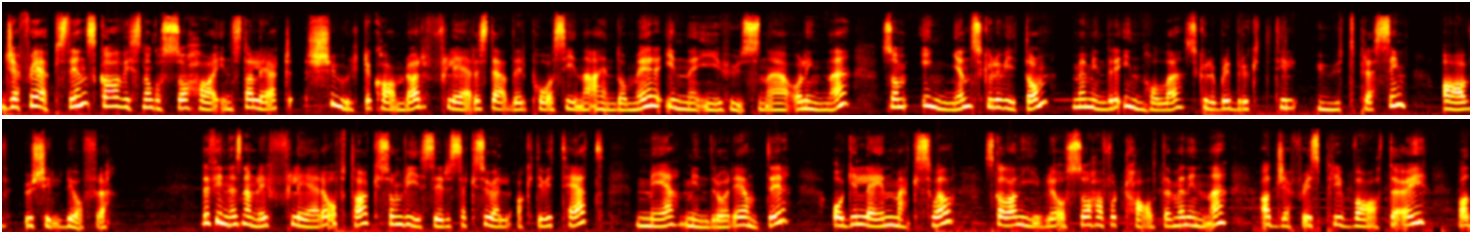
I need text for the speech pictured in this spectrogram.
Jeffrey Epstein skal visstnok også ha installert skjulte kameraer flere steder på sine eiendommer, inne i husene og lignende, som ingen skulle vite om, med mindre innholdet skulle bli brukt til utpressing av uskyldige ofre. Det finnes nemlig flere opptak som viser seksuell aktivitet med mindreårige jenter, og Ghislaine Maxwell skal angivelig også ha fortalt en venninne at Jeffreys private øy var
